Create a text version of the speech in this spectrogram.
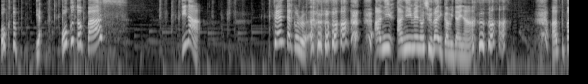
オクト、いや、オクトパス？いな。テンタクル アニ、アニメの主題歌みたいな オクトパ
